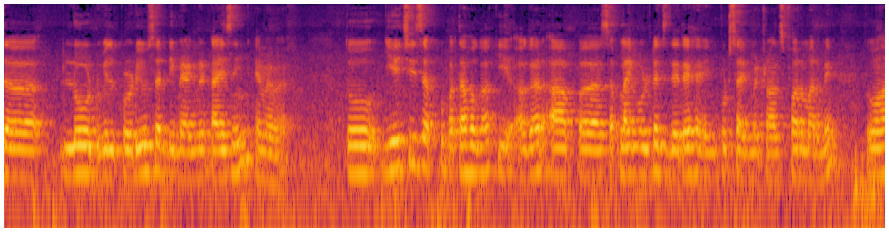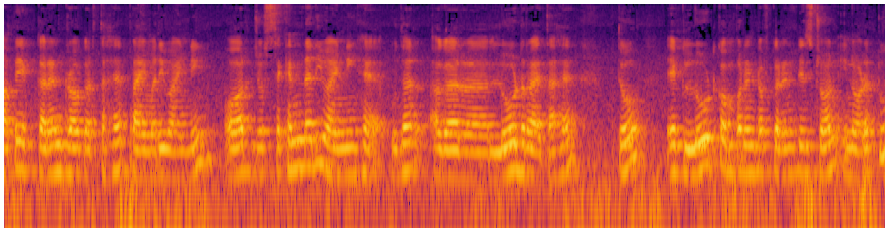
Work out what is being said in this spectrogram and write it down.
the load will produce a demagnetising MMF तो ये चीज़ आपको पता होगा कि अगर आप सप्लाई uh, वोल्टेज दे रहे हैं इनपुट साइड में ट्रांसफार्मर में तो वहाँ पे एक करंट ड्रॉ करता है प्राइमरी वाइंडिंग और जो सेकेंडरी वाइंडिंग है उधर अगर लोड uh, रहता है तो एक load component of current is drawn in order to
